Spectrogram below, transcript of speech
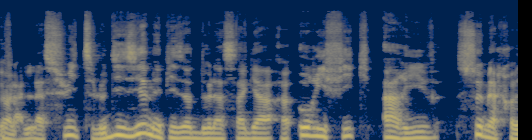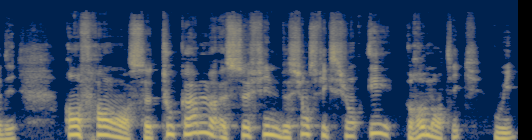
Voilà, la suite, le dixième épisode de la saga euh, horrifique arrive ce mercredi. En France, tout comme ce film de science-fiction et romantique, oui,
